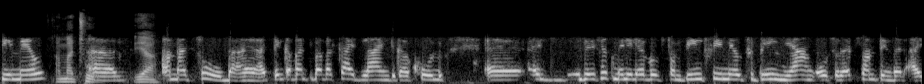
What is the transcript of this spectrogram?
females amathuba uh, yeah. amathuba. I think abantu baba sidelined kakhulu. Uh, and there's just many levels from being female to being young. Also that's something that I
